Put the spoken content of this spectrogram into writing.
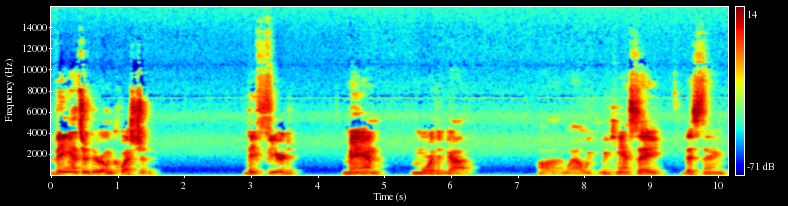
They answered their own question. They feared man more than God uh, well, we, we can't say this thing.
